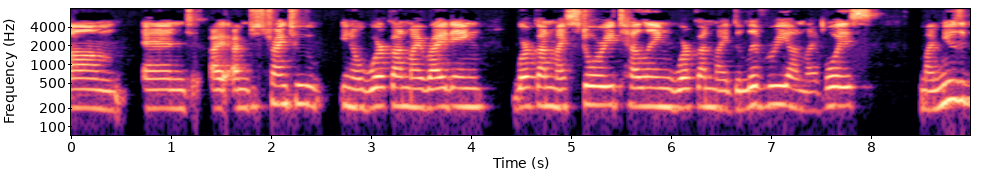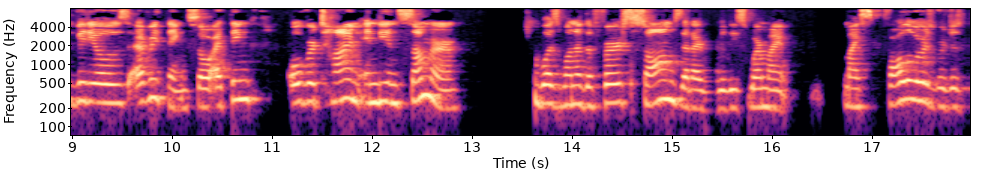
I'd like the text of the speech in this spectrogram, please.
Um, and I, I'm just trying to, you know, work on my writing, work on my storytelling, work on my delivery, on my voice, my music videos, everything. So I think over time, Indian Summer was one of the first songs that I released where my my followers were just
